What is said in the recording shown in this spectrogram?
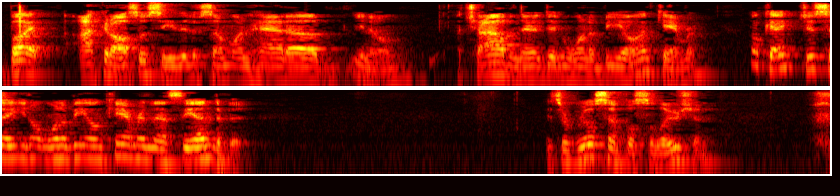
But I could also see that if someone had a, you know, a child in there that didn't want to be on camera, okay, just say you don't want to be on camera and that's the end of it. It's a real simple solution.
